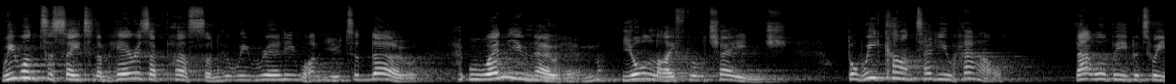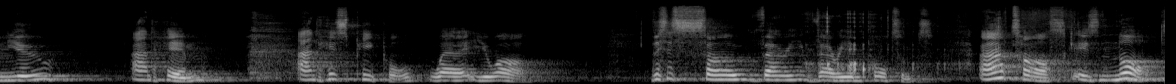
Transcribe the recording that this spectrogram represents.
We want to say to them, here is a person who we really want you to know. When you know him, your life will change. But we can't tell you how. That will be between you and him and his people where you are. This is so very, very important. Our task is not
